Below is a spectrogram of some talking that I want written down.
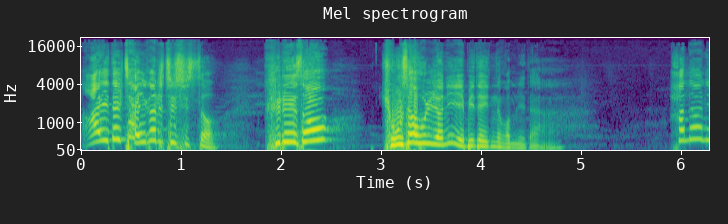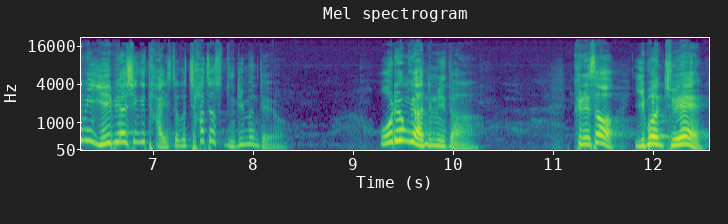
아이들 잘 가르칠 수 있어. 그래서 교사 훈련이 예비되어 있는 겁니다. 하나님이 예비하신 게 다 있어. 그 찾아서 누리면 돼요. 어려운 게 아닙니다. 그래서 이번 주에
